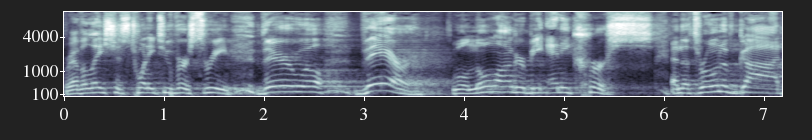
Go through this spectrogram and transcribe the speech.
Revelations 22 verse 3, there will, there will no longer be any curse, and the throne of God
